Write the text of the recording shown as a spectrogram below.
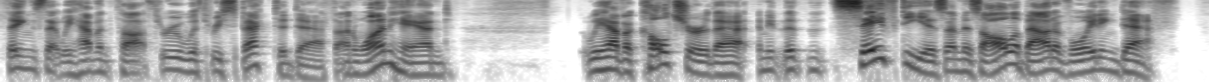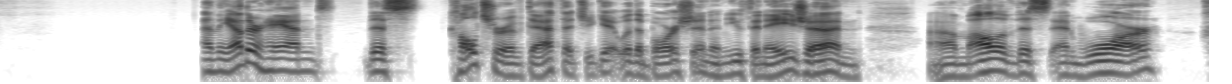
things that we haven't thought through with respect to death. On one hand, we have a culture that, I mean, the, the safetyism is all about avoiding death. On the other hand, this culture of death that you get with abortion and euthanasia and um, all of this and war,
